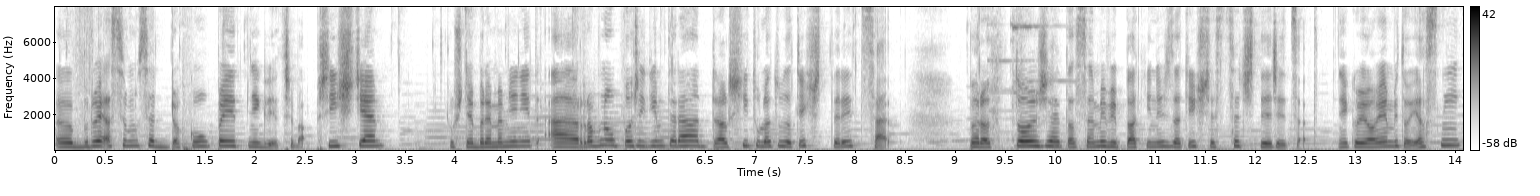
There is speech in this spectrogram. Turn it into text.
E, budu je asi muset dokoupit někdy třeba příště, už nebudeme měnit a rovnou pořídím teda další tuletu za těch 40. Protože ta se mi vyplatí než za těch 640. Jako jo, je mi to jasný,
